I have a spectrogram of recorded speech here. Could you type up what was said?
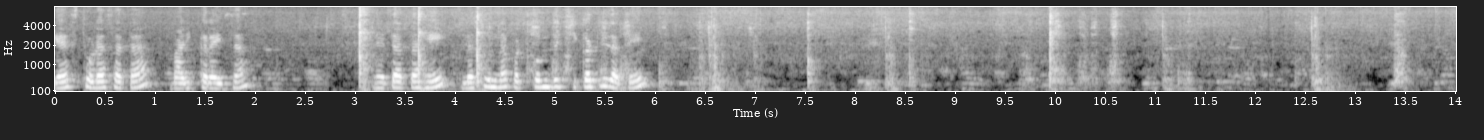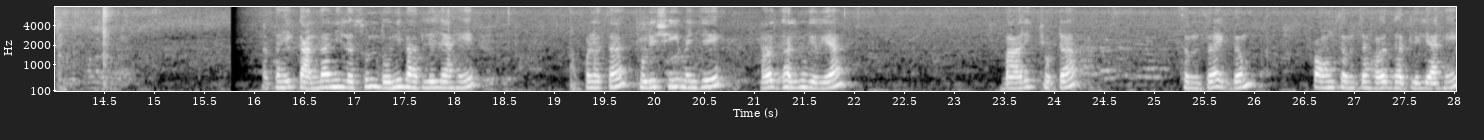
गॅस थोडासा आता बारीक करायचा. नाही तर आता हे लसूण ना पटकन ते चिकटली जाते आता हे कांदा आणि लसूण दोन्ही भाजलेले आहेत. आपण आता थोडीशी म्हणजे हळद घालून घेऊया. बारीक छोटा चमचा एकदम पाऊण चमचा हळद घातलेली आहे.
